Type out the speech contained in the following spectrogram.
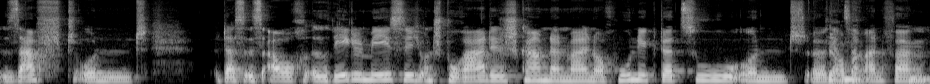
Saft und das ist auch äh, regelmäßig und sporadisch kam dann mal noch Honig dazu und äh, ja, ganz mein, am Anfang.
